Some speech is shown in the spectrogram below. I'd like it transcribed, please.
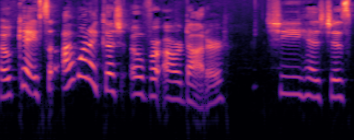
Okay, so I want to gush over our daughter. She has just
